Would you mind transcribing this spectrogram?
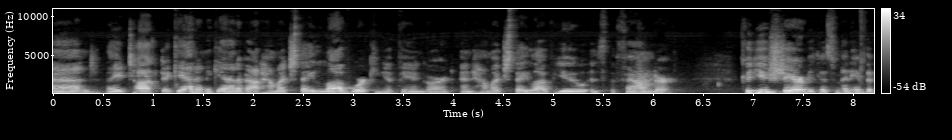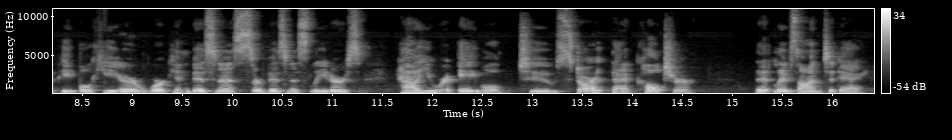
And they talked again and again about how much they love working at Vanguard and how much they love you as the founder. Could you share, because many of the people here work in business or business leaders, how you were able to start that culture that lives on today?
